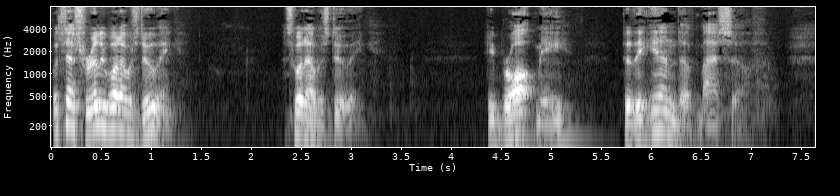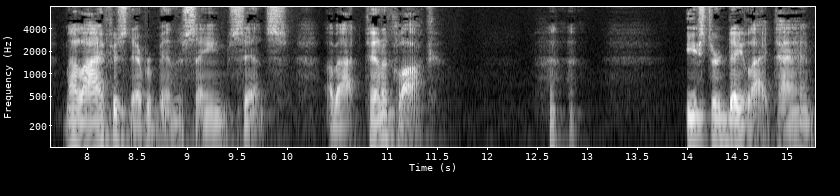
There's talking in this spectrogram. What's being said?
But that's really what I was doing. That's what I was doing. He brought me to the end of myself. My life has never been the same since about 10 o'clock Eastern Daylight Time,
